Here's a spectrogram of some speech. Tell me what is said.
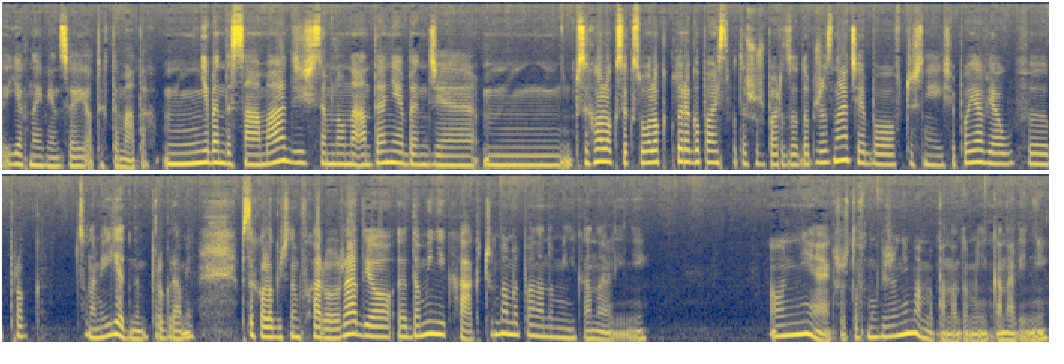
yy, jak najwięcej o tych tematach. Mm, Nie będę sama. Dziś ze mną na antenie będzie mm, psycholog, seksuolog, którego Państwo też już bardzo dobrze znacie, bo wcześniej się pojawiał w co najmniej jednym programie psychologicznym w Haro Radio. Yy, Dominik Hak. Czy mamy pana Dominika na linii? O nie, Krzysztof mówi, że nie mamy pana Dominika na linii.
